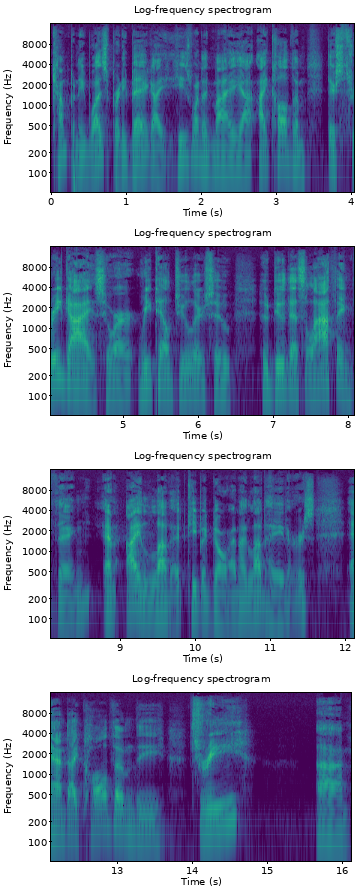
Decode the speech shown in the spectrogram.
company was pretty big. I, he's one of my uh, I call them. There's three guys who are retail jewelers who who do this laughing thing, and I love it. Keep it going. I love haters, and I call them the three. Um,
